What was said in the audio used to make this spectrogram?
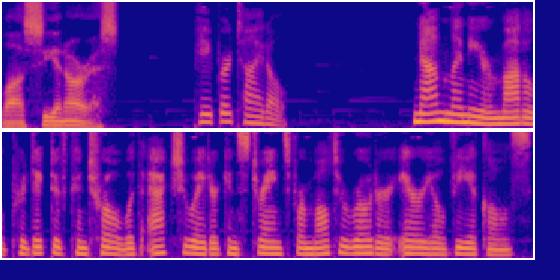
LAAS CNRS. Paper title Nonlinear model predictive control with actuator constraints for multirotor aerial vehicles.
